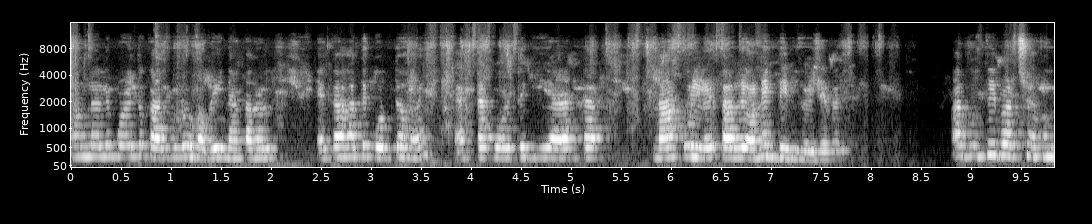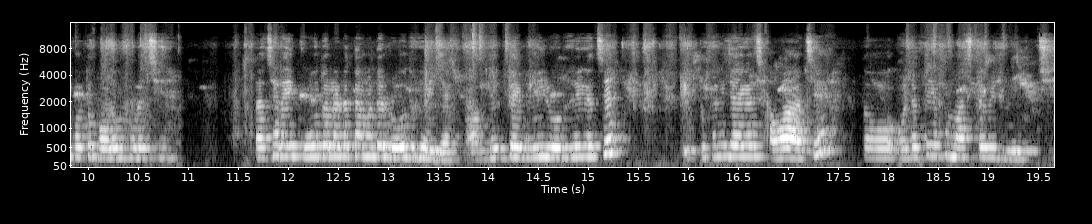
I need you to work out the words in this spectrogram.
সামলালে পরে তো কাজগুলো হবেই না, কারণ একা হাতে করতে হয়। একটা করতে গিয়ে আর একটা না করলে তাহলে অনেক দেরি হয়ে যাবে। আর বুঝতেই পারছ এখন কত গরম পড়েছে। তাছাড়া এই কুয়োতলাটাতে আমাদের রোদ হয়ে যায়। অর্ধেকটা এমনি রোদ হয়ে গেছে। একটুখানি জায়গায় ছাওয়া আছে। তো ওটাতে এখন মাছটা আমি ধুয়ে নিচ্ছি।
